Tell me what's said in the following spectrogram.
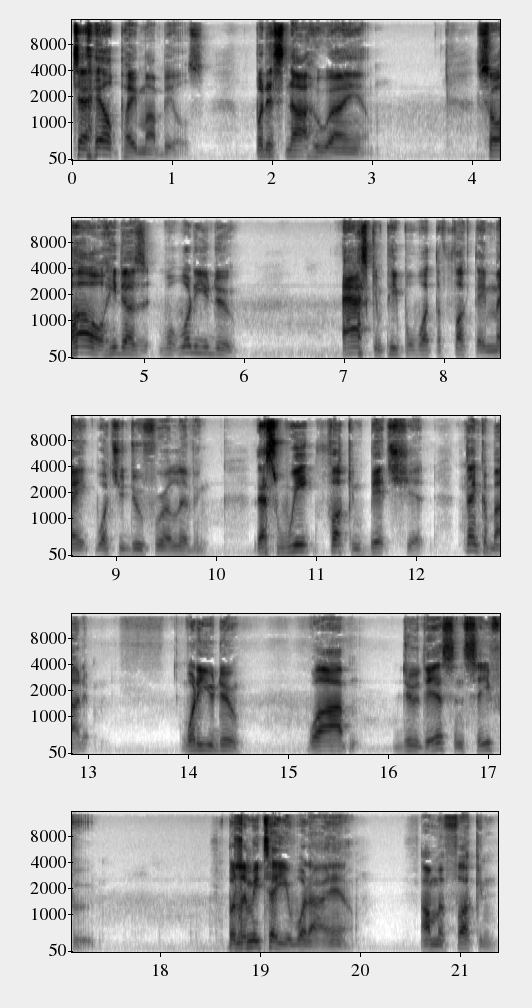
to help pay my bills, but it's not who I am. So, oh, he does. What, what do you do? Asking people what the fuck they make, what you do for a living. That's weak fucking bitch shit. Think about it. What do you do? Well, I do this and seafood. But let me tell you what I am. I'm a fucking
